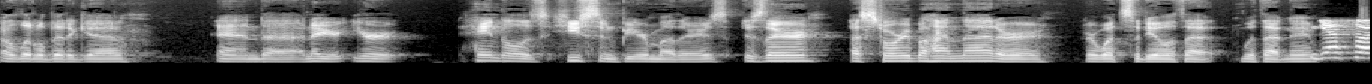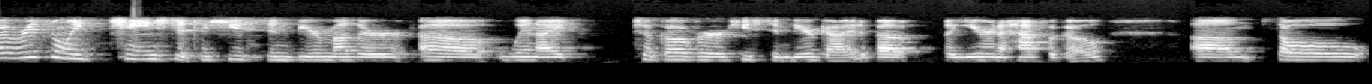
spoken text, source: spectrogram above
a little bit ago, and uh, I know your your handle is Houston Beer Mother. Is is there a story behind that, or or what's the deal with that with that name? Yeah, so I recently changed it to Houston Beer Mother uh, when I took over Houston Beer Guide about a year and a half ago. Um, so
